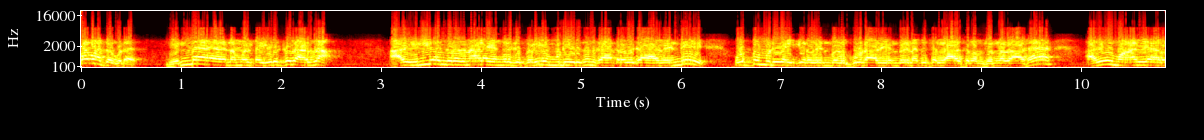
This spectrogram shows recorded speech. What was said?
ஏமாத்தக்கூடாது. என்ன நம்மள்கிட்ட இருக்குது அதுதான். அது இல்லைங்கிறதுனால எங்களுக்கு பெரிய முடி இருக்குன்னு காட்டுறதுக்காக வேண்டி ஒட்டு முடி வைக்கிறது என்பது கூடாது என்று நபி சொன்னதாக அதே மாவியார்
